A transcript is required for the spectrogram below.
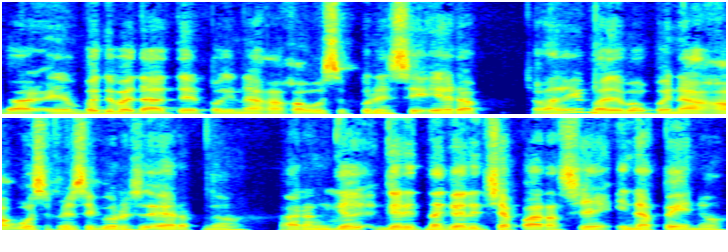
parang, yung, ba diba dati, pag nakakausap ko rin si Erap, tsaka iba, diba, pag nakakausap niya siguro si Erap, no? Parang ga- galit na galit siya, parang siya yung inape, no?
